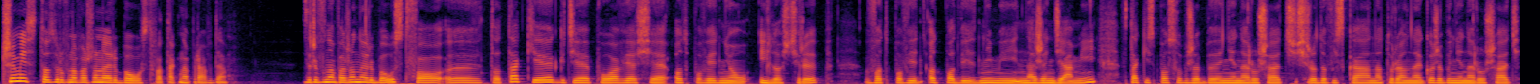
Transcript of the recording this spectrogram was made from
czym jest to zrównoważone rybołówstwo tak naprawdę? Zrównoważone rybołówstwo y, to takie, gdzie poławia się odpowiednią ilość ryb, w odpowied odpowiednimi narzędziami, w taki sposób, żeby nie naruszać środowiska naturalnego, żeby nie naruszać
